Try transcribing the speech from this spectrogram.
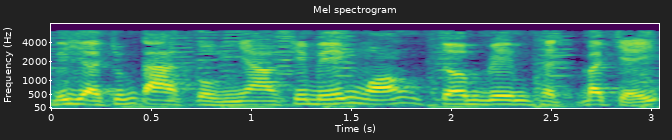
bây giờ chúng ta cùng nhau chế biến món tôm rim thịt ba chỉ.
